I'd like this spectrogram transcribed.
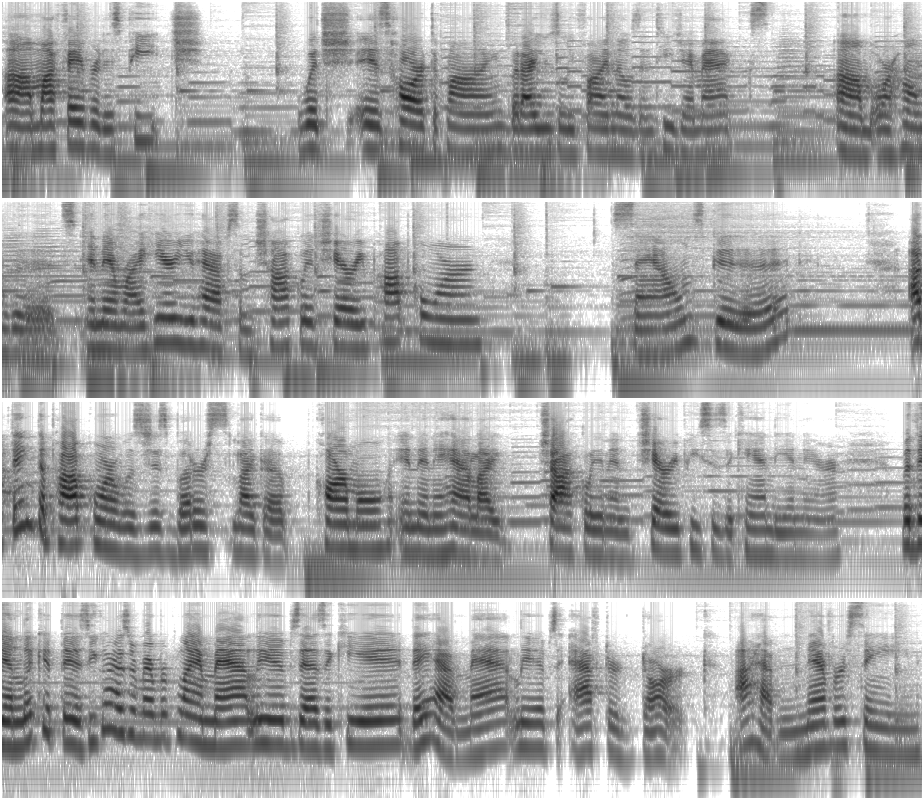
Uh, my favorite is peach, which is hard to find, but I usually find those in TJ Maxx um, or Home Goods. And then right here you have some chocolate cherry popcorn. Sounds good. I think the popcorn was just butter, like a caramel, and then it had like chocolate and cherry pieces of candy in there. But then look at this. You guys remember playing Mad Libs as a kid? They have Mad Libs After Dark. I have never seen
